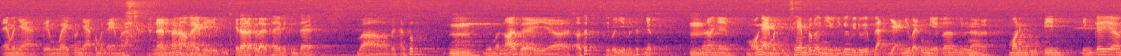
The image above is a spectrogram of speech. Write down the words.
em ở nhà thì em quay có nhà có mình em mà. Nên nói nào ngay thì cái đó là cái lợi thế về kinh tế và về sản xuất. Ừ. nhưng mà nói về uh, sở thích thì bởi vì mình thích nhật ừ. nói nghe mỗi ngày mình cũng xem rất là nhiều những cái video clip dạng như vậy của nhiệt đó như ừ. là morning routine những cái um,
